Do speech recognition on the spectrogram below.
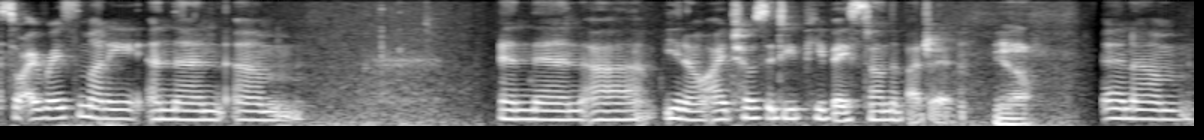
so i raised the money and then um and then uh, you know i chose a dp based on the budget. Yeah. and um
